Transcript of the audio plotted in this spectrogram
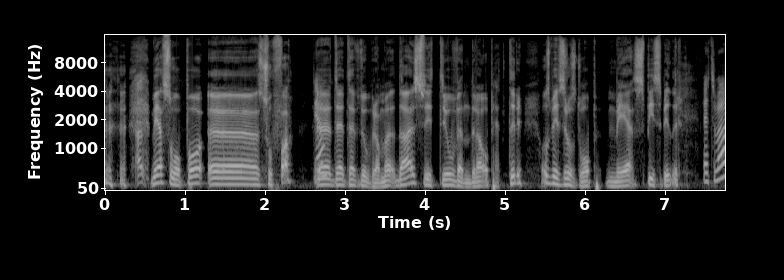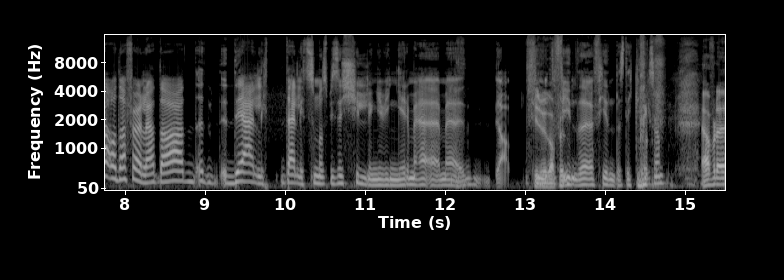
Men jeg så på uh, Sofa. Ja. eh, Det TV 2-programmet Der sitter jo Vendela og Petter og spiser ostepop med spisepinner. Vet du hva? Og da føler jeg at da Det er litt, det er litt som å spise kyllingvinger med, med ja, fin, fin, liksom. Ja, for det,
